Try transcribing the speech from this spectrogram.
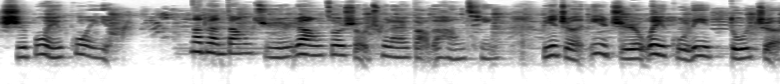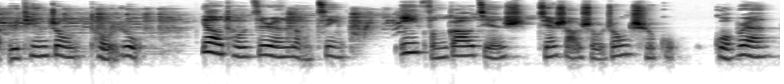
实不为过也。那段当局让做手出来搞的行情，笔者一直为鼓励读者与听众投入，要投资人冷静。一逢高减减少手中持股，果不然，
